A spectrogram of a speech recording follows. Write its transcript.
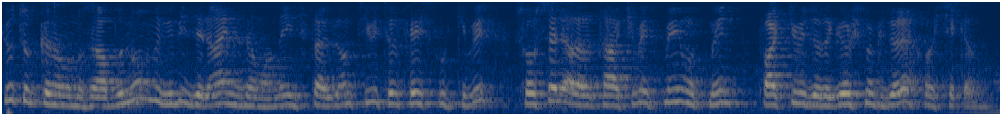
YouTube kanalımıza abone olmayı ve bizleri aynı zamanda Instagram, Twitter, Facebook gibi sosyal ağları takip etmeyi unutmayın. Farklı videoda görüşmek üzere. Hoşçakalın.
